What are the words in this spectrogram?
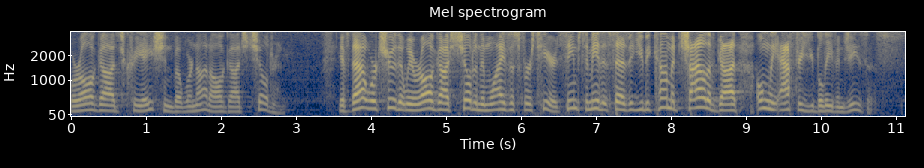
we're all God's creation, but we're not all God's children. If that were true, that we were all God's children, then why is this verse here? It seems to me that says that you become a child of God only after you believe in Jesus.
